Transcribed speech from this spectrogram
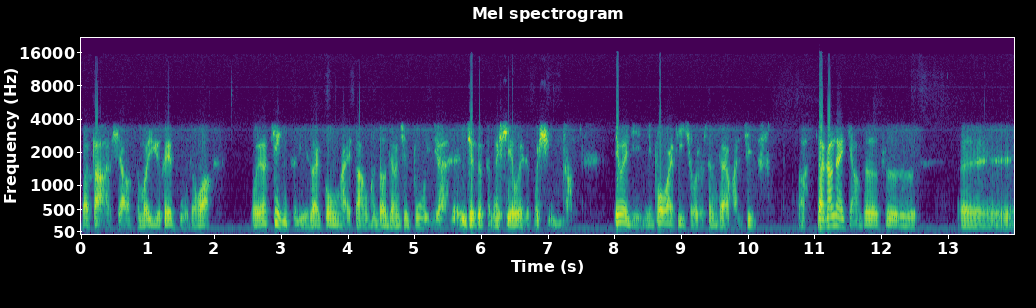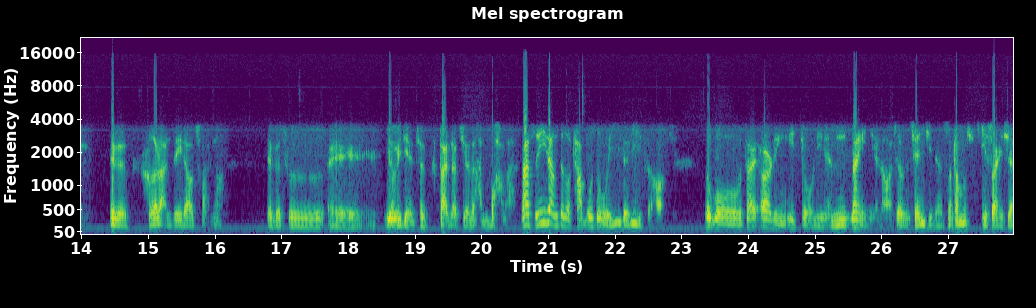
的大小，什么鱼可以捕的话，我要禁止你在公海上很多地方去捕鱼啊。你这个整个协会是不行的，因为你你破坏地球的生态环境啊。那刚才讲这个是呃这个荷兰这一条船啊。这个是呃，有一点是大家觉得很不好了。那实际上这个它不是唯一的例子哈。如果在二零一九年那一年啊，就是前几年的时候，他们计算一下，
